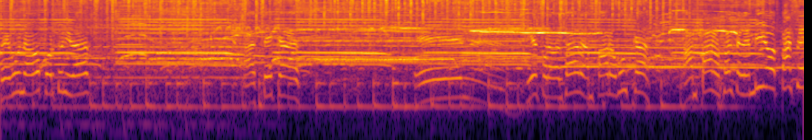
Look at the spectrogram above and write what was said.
Segunda oportunidad. Aztecas en por avanzar. Amparo busca. Amparo suelta el envío. Pase.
